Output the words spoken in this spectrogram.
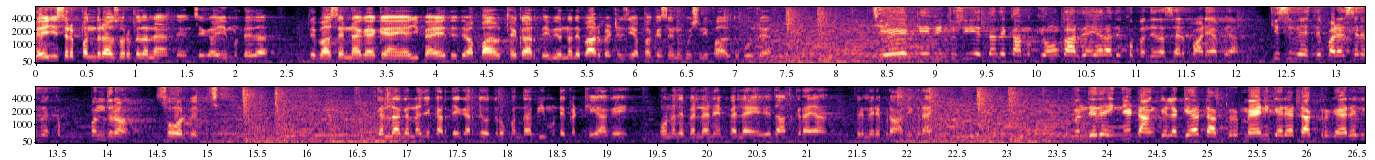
ਇਹ ਜੀ ਸਿਰਫ 1500 ਰੁਪਏ ਦਾ ਲੈਣ ਦੇਣ ਸੀਗਾ ਜੀ ਮੁੰਡੇ ਦਾ। ਤੇ ਬਸ ਇੰਨਾ ਕਹਿ ਕੇ ਆਏ ਆ ਜੀ ਪੈਸੇ ਦੇ ਦਿਓ। ਆਪਾਂ ਉੱਥੇ ਘਰ ਦੇ ਵੀ ਉਹਨਾਂ ਦੇ ਬਾਹਰ ਬੈਠੇ ਸੀ, ਆਪਾਂ ਕਿਸੇ ਨੂੰ ਕੁਝ ਨਹੀਂ ਫਾਲਤੂ ਬੋਲਿਆ। ਜੇ ਕਿ ਵੀ ਤੁਸੀਂ ਇਦਾਂ ਦੇ ਕੰਮ ਕਿਉਂ ਕਰਦੇ ਆ? ਯਾਰ ਆਹ ਦੇਖੋ ਬੰਦੇ ਦਾ ਸਿਰ ਪਾੜਿਆ ਪਿਆ। ਕਿਸ ਵੇਸ ਤੇ ਪਾੜਿਆ ਸਿਰਫ ਇੱਕ 1500 ਰੁਪਏ ਪਿੱਛੇ। ਗੱਲਾਂ ਗੱਲਾਂ ਜੇ ਕਰਦੇ ਕਰਦੇ ਉਧਰੋਂ 15 20 ਮੁੰਡੇ ਇਕੱਠੇ ਆ ਗਏ। ਉਹਨਾਂ ਦੇ ਪਹਿਲਾਂ ਨੇ ਪਹਿਲਾਂ ਇਹਦੇ ਦਾਤ ਕਰਾਇਆ, ਫਿਰ ਮੇਰੇ ਭਰਾ ਦੇ ਕਰਾਇਆ ਬੰਦੇ ਦੇ ਇੰਨੇ ਟਾਂਕੇ ਲੱਗਿਆ ਡਾਕਟਰ, ਮੈਂ ਨਹੀਂ ਕਹਿ ਰਿਹਾ, ਡਾਕਟਰ ਕਹਿ ਰਹੇ ਵੀ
